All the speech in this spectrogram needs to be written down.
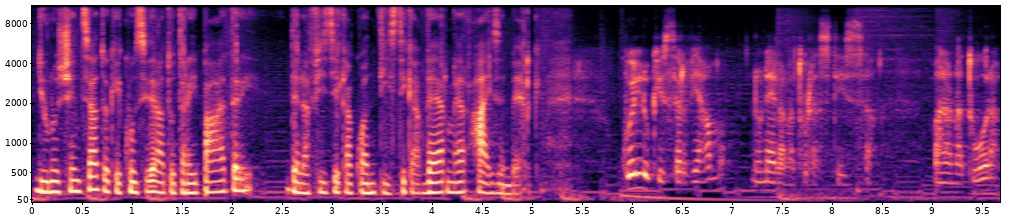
di uno scienziato che è considerato tra i padri della fisica quantistica, Werner Heisenberg. Quello che osserviamo non è la natura stessa, ma la natura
